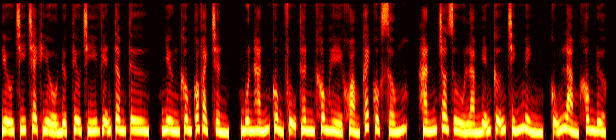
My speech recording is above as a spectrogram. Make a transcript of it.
Tiêu chí trạch hiểu được tiêu chí viễn tâm tư, nhưng không có vạch trần, muốn hắn cùng phụ thân không hề khoảng cách cuộc sống, hắn cho dù là miễn cưỡng chính mình, cũng làm không được.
